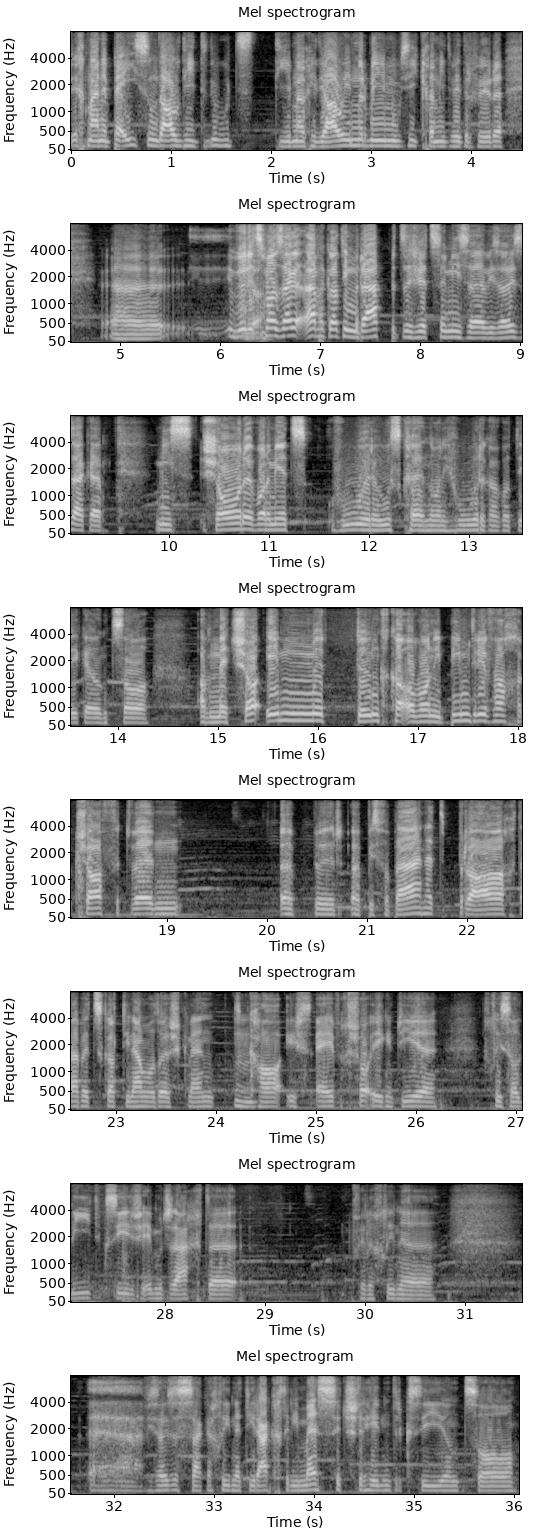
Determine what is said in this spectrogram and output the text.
Ich meine, Bass und all die Dudes, die machen ja auch immer mehr Musik, kommen wieder führen. Äh, Ich würde jetzt Ja. mal sagen, eben gerade im Rap, das ist jetzt mein, äh, wie soll ich sagen, mein Genre, wo ich mich jetzt hure auskenne, wo ich hure gehe diggen und so. Aber mir hat schon immer gedacht, auch als ich beim Dreifachen gearbeitet wenn jemand etwas von Bern hat gebracht, eben jetzt gerade die Namen, die du hast genannt Mhm. hast, ist es einfach schon irgendwie ein bisschen solid gewesen, es ist immer recht, äh, vielleicht ein kleine, äh, wie soll ich das sagen, ein kleine direktere Message dahinter und so.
